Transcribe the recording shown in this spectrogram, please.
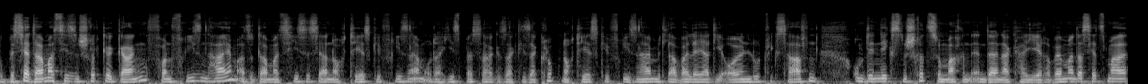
Du bist ja damals diesen Schritt gegangen von Friesenheim, also damals hieß es ja noch TSG Friesenheim oder hieß besser gesagt dieser Club noch TSG Friesenheim, mittlerweile ja die Eulen Ludwigshafen, um den nächsten Schritt zu machen in deiner Karriere. Wenn man das jetzt mal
